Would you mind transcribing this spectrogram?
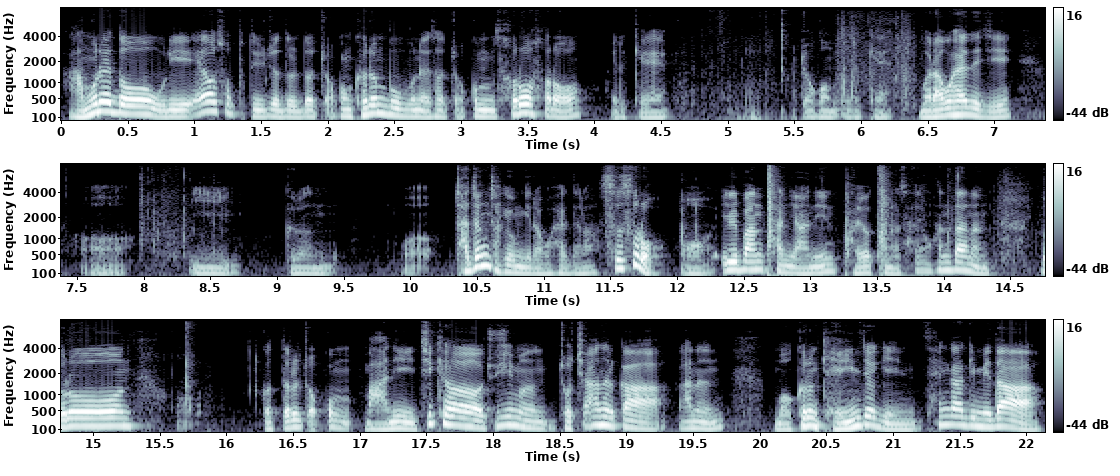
아무래도 우리 에어소프트 유저들도 조금 그런 부분에서 조금 서로 서로 이렇게 조금 이렇게 뭐라고 해야 되지 어 이 그런 뭐 자정작용이라고 해야 되나 스스로 어 일반탄이 아닌 바이오탄을 사용한다는 이런 어 것들을 조금 많이 지켜주시면 좋지 않을까라는 뭐 그런 개인적인 생각입니다.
